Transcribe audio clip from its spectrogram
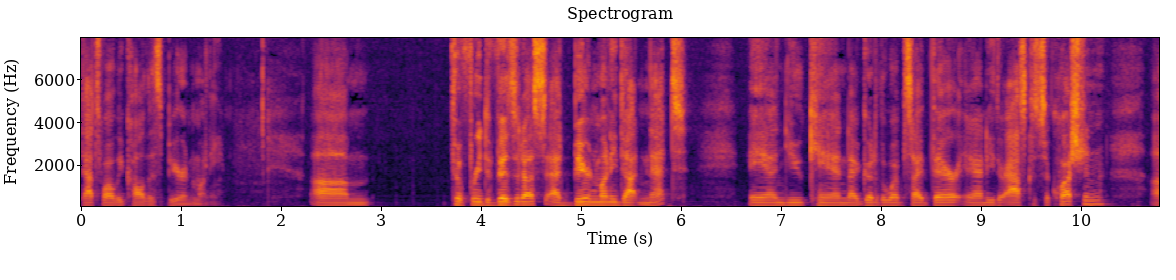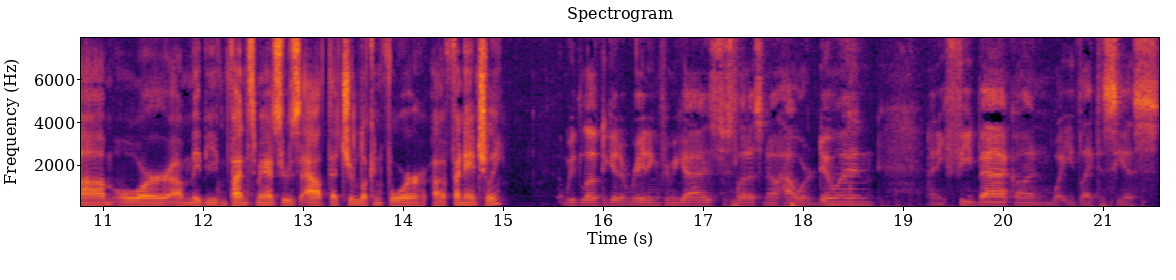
That's why we call this Beer and Money. Um, feel free to visit us at beerandmoney.net, and you can uh, go to the website there and either ask us a question um, or uh, maybe even find some answers out that you're looking for uh, financially. We'd love to get a rating from you guys. Just let us know how we're doing, any feedback on what you'd like to see us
